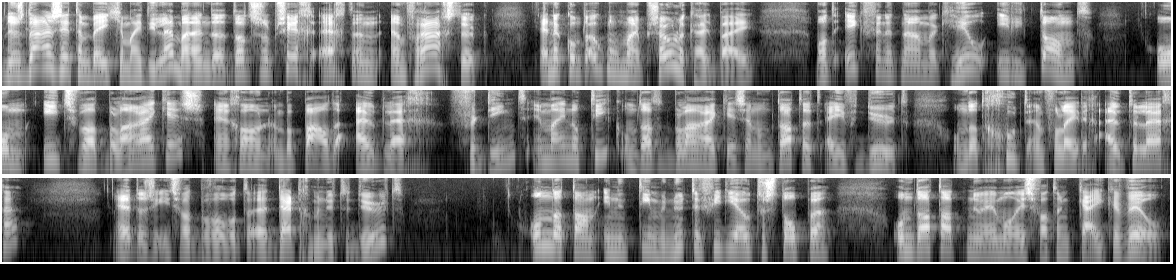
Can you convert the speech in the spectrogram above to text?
Dus daar zit een beetje mijn dilemma. En dat, dat is op zich echt een, een vraagstuk. En er komt ook nog mijn persoonlijkheid bij. Want ik vind het namelijk heel irritant om iets wat belangrijk is en gewoon een bepaalde uitleg verdient in mijn optiek. Omdat het belangrijk is en omdat het even duurt om dat goed en volledig uit te leggen. dus iets wat bijvoorbeeld uh, 30 minuten duurt. Om dat dan in een 10 minuten video te stoppen, omdat dat nu eenmaal is wat een kijker wil.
